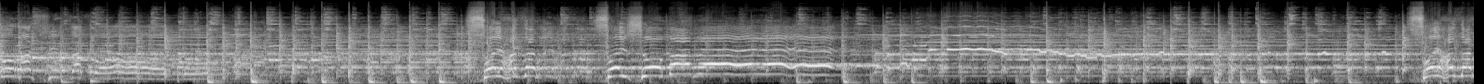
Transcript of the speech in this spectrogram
তোরা সিজা কর। ছয় হাজার ছয়শো বারে। ছয় হাজার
